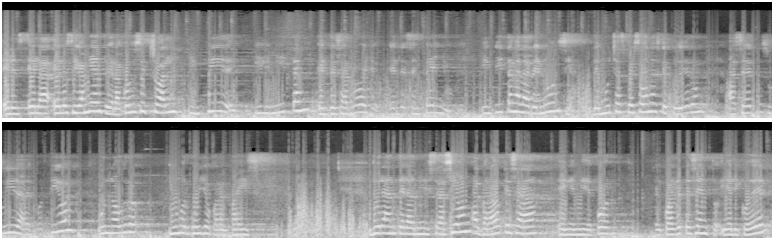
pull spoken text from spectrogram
El, el, el, hostigamiento y el acoso sexual impiden y limitan el desarrollo, el desempeño, invitan a la renuncia de muchas personas que pudieron hacer de su vida deportiva un logro y un orgullo para el país. Durante la administración Alvarado Quesada en el Mideport, el cual represento, y el ICODER,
